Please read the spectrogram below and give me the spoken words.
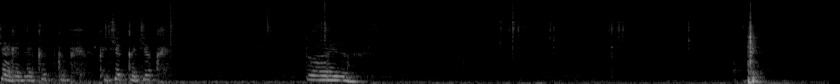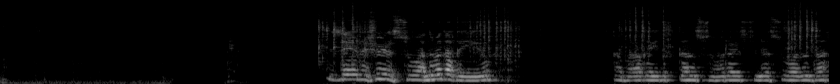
şekilde kıp kıp küçük küçük doğruyorum. Üzerine şöyle soğanımı da kıyıyorum. Kabağı kıydıktan sonra üstüne soğanı da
